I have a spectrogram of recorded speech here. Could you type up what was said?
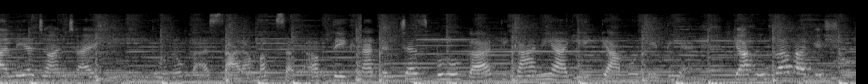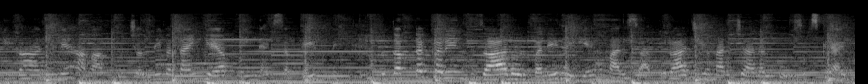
आलिया जान जाएगी इन दोनों का सारा मकसद। अब देखना दिलचस्प होगा कि कहानी आगे क्या मोड़ लेती है। क्या होगा? बाकी शो की कहानी में हम आपको जल्दी बताएँगे अपनी नेक्स्ट अपडेट में। तो तब तक करें इंतज़ार और बने रहिए हमारे साथ। और आज ही हमारे चैनल को सब्सक्राइब करें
